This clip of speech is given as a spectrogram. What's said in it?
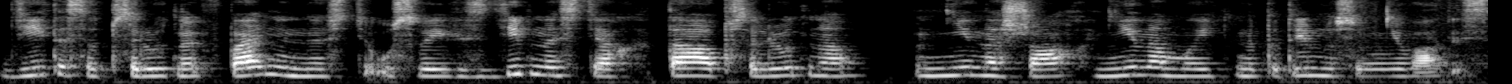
дійте з абсолютною впевненістю у своїх здібностях та абсолютно ні на шах, ні на мить не потрібно сумніватися.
